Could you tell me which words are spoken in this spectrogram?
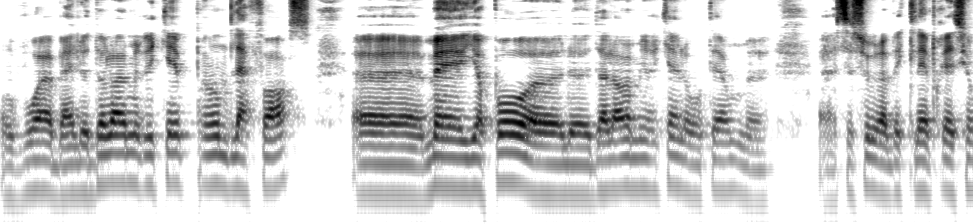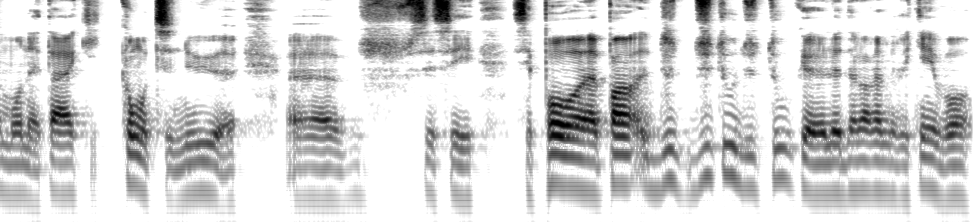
on voit ben, le dollar américain prendre de la force. Euh, mais il n'y a pas euh, le dollar américain à long terme. c'est sûr, avec l'impression monétaire qui continue. c'est pas, pas du, tout, du tout que le dollar américain va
